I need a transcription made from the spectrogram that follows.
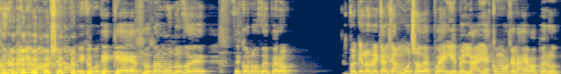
could have been your mom Siobhan y como que qué todo el mundo se, se conoce pero porque lo recalcan mucho después y es verdad ella es como que la jeva pero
